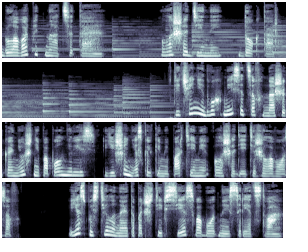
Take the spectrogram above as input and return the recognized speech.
Глава 15. Лошадиный доктор. В течение двух месяцев наши конюшни пополнились еще несколькими партиями лошадей-тяжеловозов. Я спустила на это почти все свободные средства.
